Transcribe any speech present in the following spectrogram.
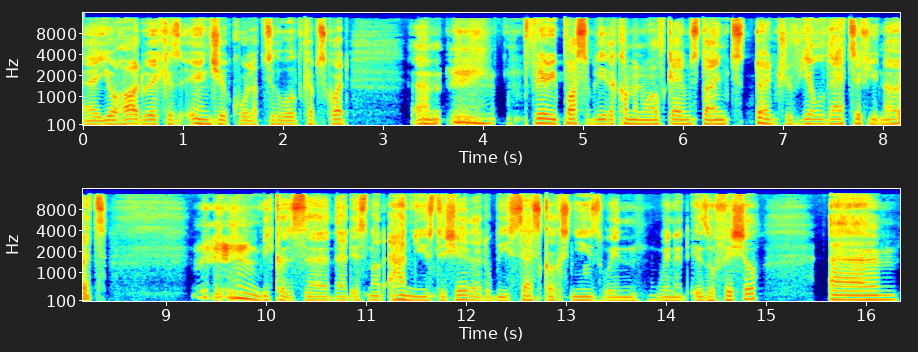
Uh, your hard work has earned you a call up to the World Cup squad. Um, very possibly the Commonwealth Games don't don't reveal that if you know it, because uh, that is not our news to share. That'll be SASCOC's news when when it is official. Um,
